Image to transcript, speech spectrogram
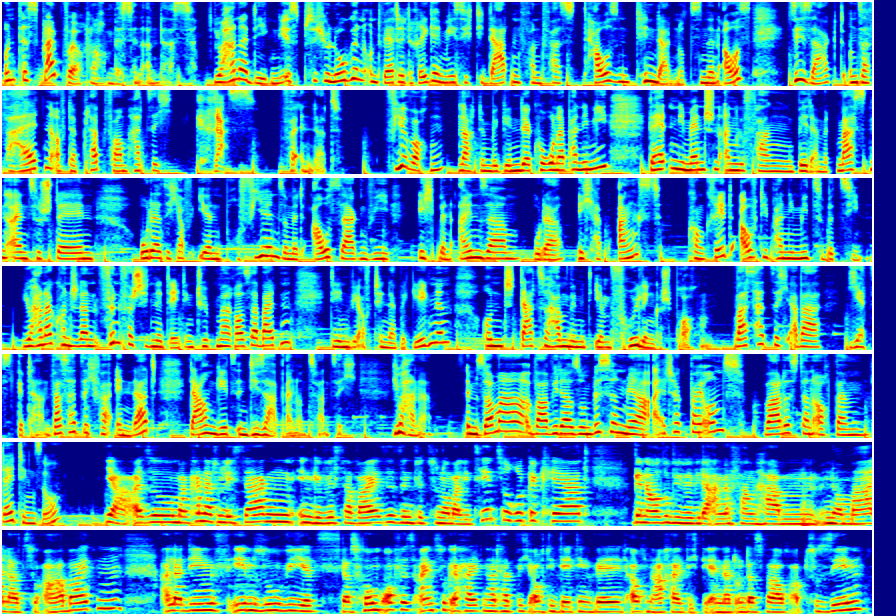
Und es bleibt wohl auch noch ein bisschen anders. Johanna Degen, die ist Psychologin und wertet regelmäßig die Daten von fast 1000 Tinder-Nutzenden aus. Sie sagt, unser Verhalten auf der Plattform hat sich krass verändert. Vier Wochen nach dem Beginn der Corona-Pandemie, da hätten die Menschen angefangen, Bilder mit Masken einzustellen oder sich auf ihren Profilen so mit Aussagen wie ich bin einsam oder ich habe Angst konkret auf die Pandemie zu beziehen. Johanna konnte dann fünf verschiedene Dating-Typen herausarbeiten, denen wir auf Tinder begegnen und dazu haben wir mit ihr im Frühling gesprochen. Was hat sich aber jetzt getan? Was hat sich verändert? Darum geht es in dieser Ab 21. Johanna, im Sommer war wieder so ein bisschen mehr Alltag bei uns. War das dann auch beim Dating so? Ja, also man kann natürlich sagen, in gewisser Weise sind wir zur Normalität zurückgekehrt. Genauso wie wir wieder angefangen haben, normaler zu arbeiten. Allerdings ebenso wie jetzt das Homeoffice Einzug erhalten hat, hat sich auch die Dating-Welt auch nachhaltig geändert. Und das war auch abzusehen.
